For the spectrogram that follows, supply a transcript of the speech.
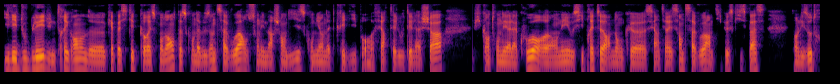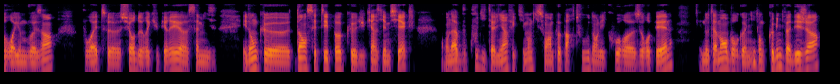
il est doublé d'une très grande euh, capacité de correspondance parce qu'on a besoin de savoir où sont les marchandises, combien on a de crédit pour faire tel ou tel achat. Et puis quand on est à la cour, on est aussi prêteur. Donc c'est intéressant de savoir un petit peu ce qui se passe dans les autres royaumes voisins pour être sûr de récupérer sa mise. Et donc dans cette époque du XVe siècle, on a beaucoup d'Italiens effectivement qui sont un peu partout dans les cours européennes notamment en Bourgogne. Donc Comines va déjà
